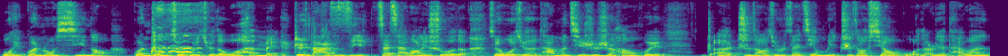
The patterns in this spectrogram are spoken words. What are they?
我给观众洗脑，观众就会觉得我很美。这是大 S 自己在采访里说的，所以我觉得他们其实是很会，呃，知道就是在节目里制造效果的，而且台湾。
